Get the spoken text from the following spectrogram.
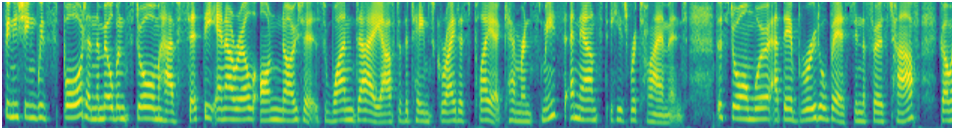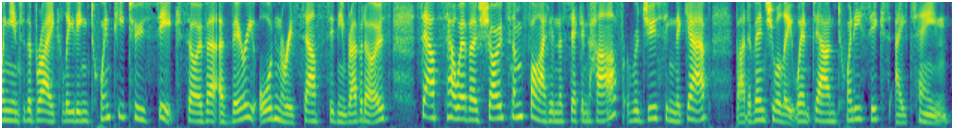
Finishing with sport, and the Melbourne Storm have set the NRL on notice one day after the team's greatest player, Cameron Smith, announced his retirement. The Storm were at their brutal best in the first half, going into the break leading 22 6 over a very ordinary South Sydney Rabbitohs. Souths, however, showed some fight in the second half, reducing the gap, but eventually went down 26 18.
